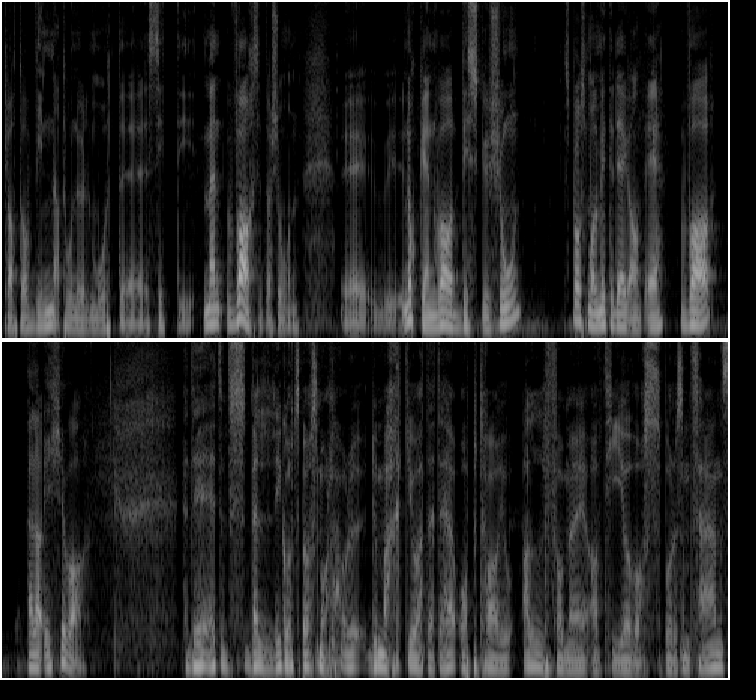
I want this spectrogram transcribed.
klarte å vinne 2-0 mot City. Men VAR-situasjonen Nok en VAR-diskusjon. Spørsmålet mitt til deg, Arnt, er VAR eller ikke VAR? Det er et veldig godt spørsmål. og Du, du merker jo at dette her opptar jo altfor mye av tida vår, både som fans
